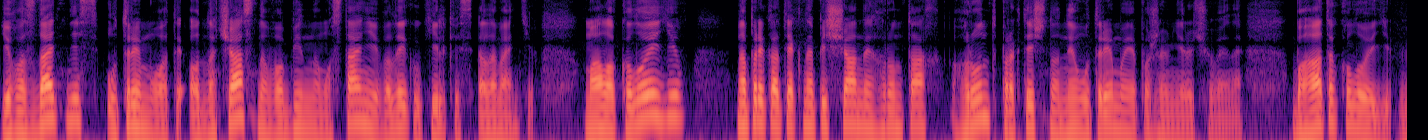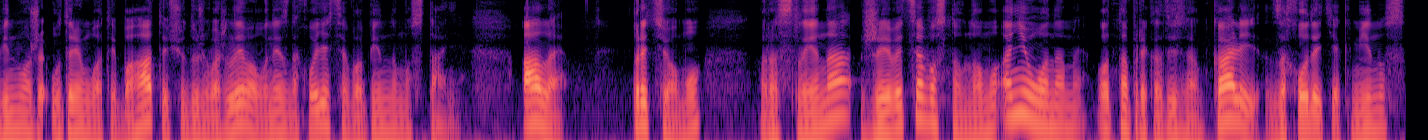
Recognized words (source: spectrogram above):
його здатність утримувати одночасно в обмінному стані велику кількість елементів. Мало колоїдів Наприклад, як на піщаних ґрунтах, ґрунт практично не утримує поживні речовини. Багато колоїдів він може утримувати багато, що дуже важливо, вони знаходяться в обмінному стані. Але при цьому рослина живиться в основному аніонами. От, наприклад, візьмемо калій заходить як мінус,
